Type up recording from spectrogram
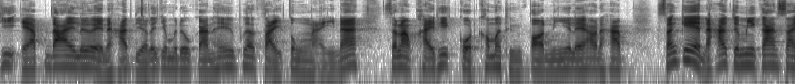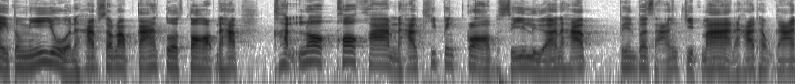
ที่แอปได้เลยนะครับ เดี๋ยวเราจะมาดูกันให้เพื่อนใส่ตรงไหนนะสำหรับใครที่กดเข้ามาถึงตอนนี้แล้วนะครับ สังเกตนะครับจะมีการใส่ตรงนี้อยู่นะครับสำหรับการตรวจสอบนะครับ คัดลอกข้อความนะครับที่เป็นกรอบสีเหลืองนะครับ เป็นภาษาอังกฤษมานะครับทำการ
